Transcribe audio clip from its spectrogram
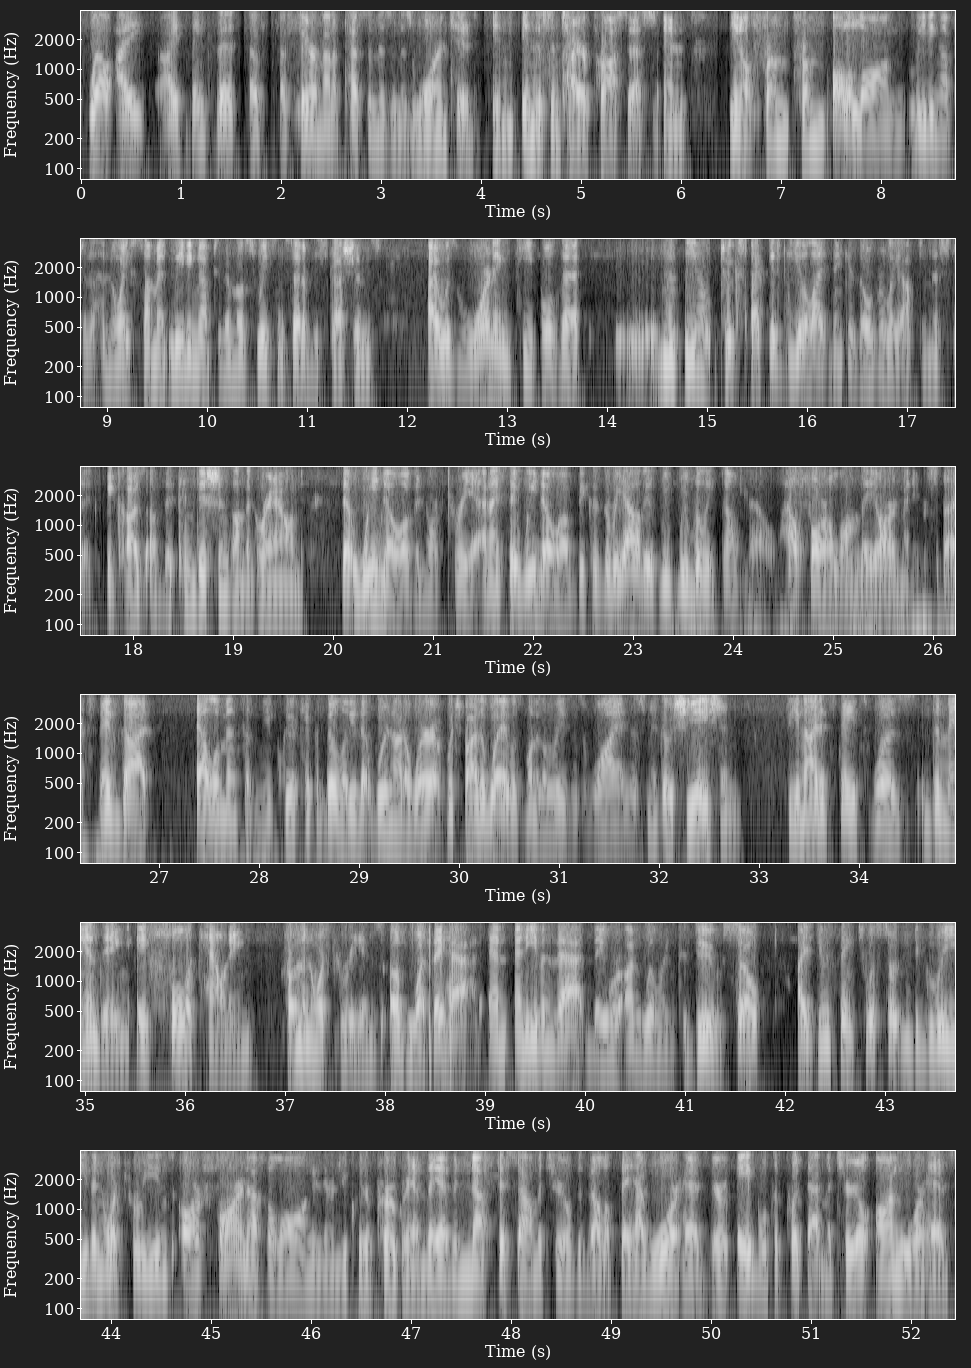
Well, I I think that a, a fair amount of pessimism is warranted in in this entire process, and you know, from from all along, leading up to the Hanoi summit, leading up to the most recent set of discussions, I was warning people that you know to expect a deal. I think is overly optimistic because of the conditions on the ground that we know of in North Korea. And I say we know of because the reality is we, we really don't know how far along they are in many respects. They've got elements of nuclear capability that we're not aware of, which, by the way, was one of the reasons why in this negotiation the United States was demanding a full accounting from the North Koreans of what they had. And, and even that they were unwilling to do. So I do think to a certain degree the North Koreans are far enough along in their nuclear program. They have enough fissile material developed. They have warheads. They're able to put that material on warheads.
